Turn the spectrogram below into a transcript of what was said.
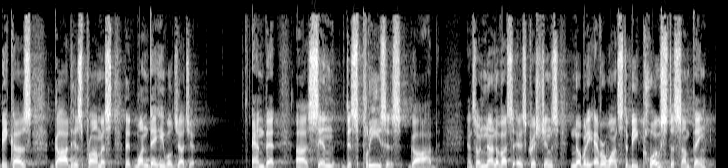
because God has promised that one day He will judge it and that uh, sin displeases God. And so, none of us as Christians, nobody ever wants to be close to something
